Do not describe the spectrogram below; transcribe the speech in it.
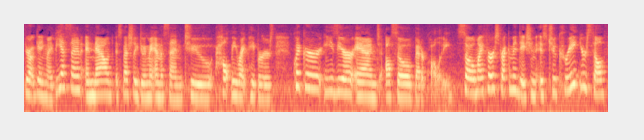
throughout getting my BSN and now especially doing my MSN to help me write papers quicker, easier, and also better quality. So my first recommendation is to create yourself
